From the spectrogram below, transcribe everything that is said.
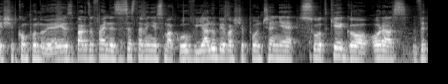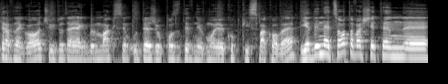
e, się komponuje, jest bardzo fajne zestawienie smaków. Ja lubię właśnie połączenie słodkiego oraz wytrawnego, czyli tutaj jakby Maksym uderzył pozytywnie w moje kubki smakowe. Jedyne co, to właśnie ten e,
